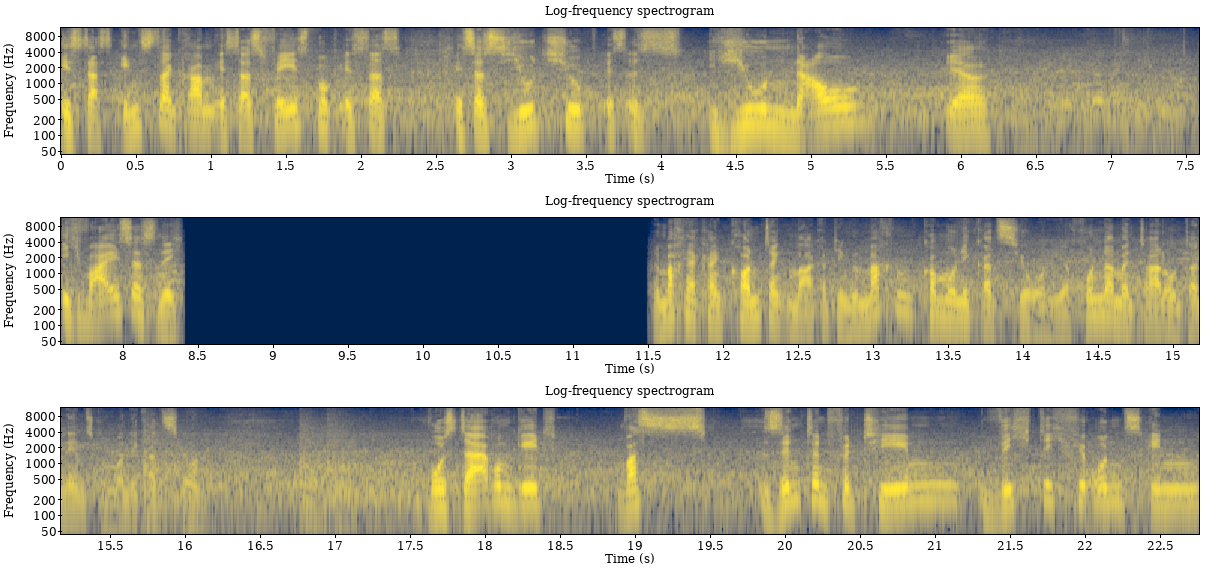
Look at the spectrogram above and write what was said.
Ist das Instagram, ist das Facebook, ist das, ist das YouTube, ist es YouNow? Ja. Ich weiß es nicht. Wir machen ja kein Content Marketing, wir machen Kommunikation hier, fundamentale Unternehmenskommunikation. Wo es darum geht, was sind denn für Themen wichtig für uns in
